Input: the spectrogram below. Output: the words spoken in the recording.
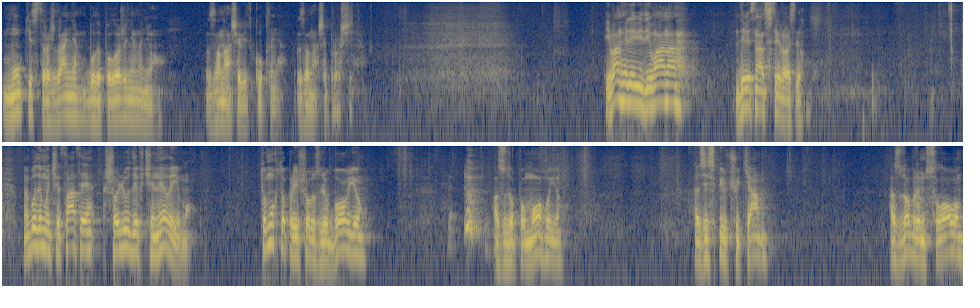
муки, страждання були положені на нього за наше відкуплення, за наше прощення. Євангеліє від Івана, 19 розділ. Ми будемо читати, що люди вчинили йому. Тому, хто прийшов з любов'ю, з допомогою, зі співчуттям, а з добрим словом,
